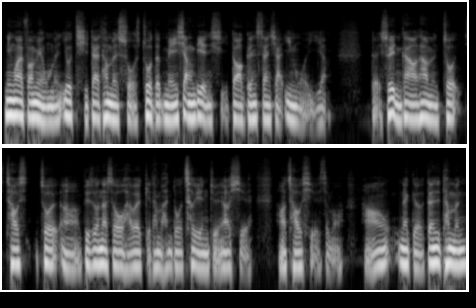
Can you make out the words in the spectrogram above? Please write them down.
另外一方面，我们又期待他们所做的每一项练习都要跟山下一模一样。对，所以你看到他们做抄做啊、比如说那时候还会给他们很多测验卷要写，然后抄写什么，然后那个，但是他们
